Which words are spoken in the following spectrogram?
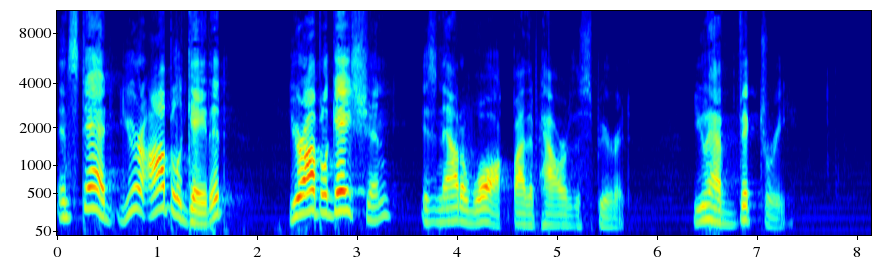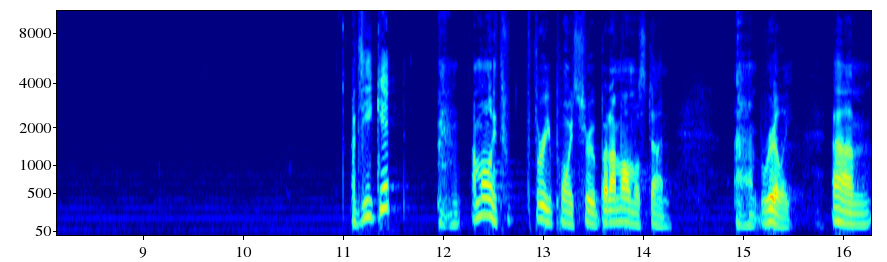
Instead, you're obligated, your obligation is now to walk by the power of the Spirit. You have victory. Do you get? I'm only th- three points through, but I'm almost done. really. Um,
